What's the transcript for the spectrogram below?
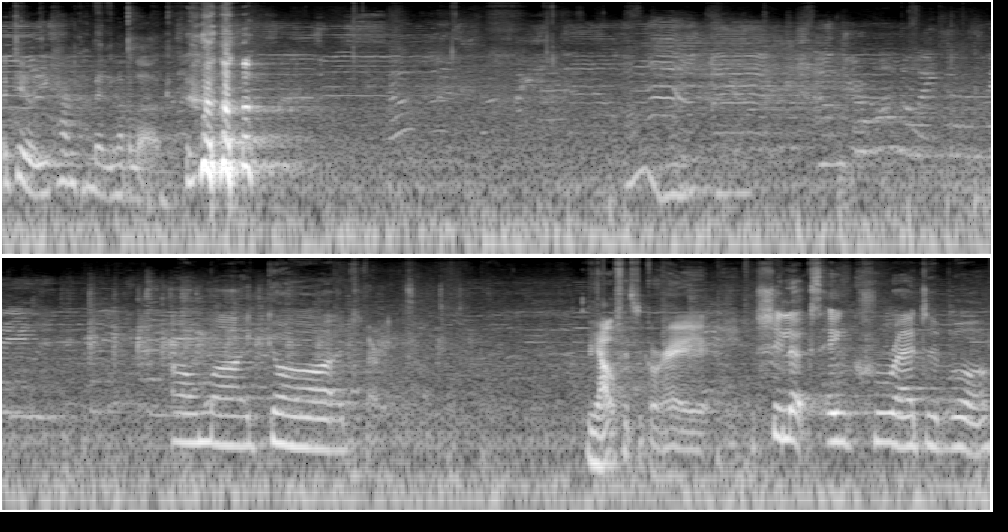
Adil, you can come in and have a look. oh my god. The outfits are great. She looks incredible.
